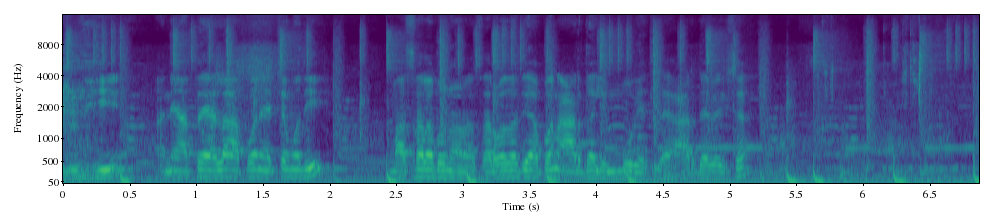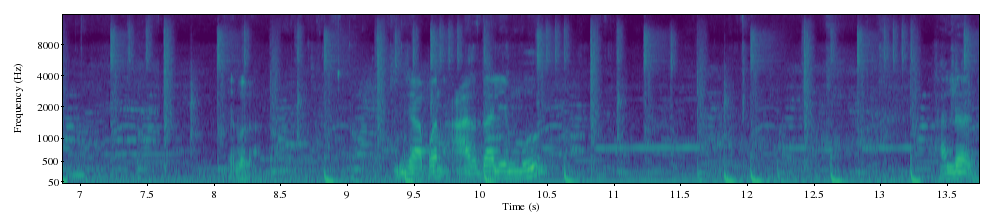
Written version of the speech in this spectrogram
ही आणि आता याला आपण याच्यामध्ये मसाला बनवणार. सर्वात आधी आपण अर्धा लिंबू घेतला आहे अर्ध्यापेक्षा. हे बघा. म्हणजे आपण अर्धा लिंबू हळद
